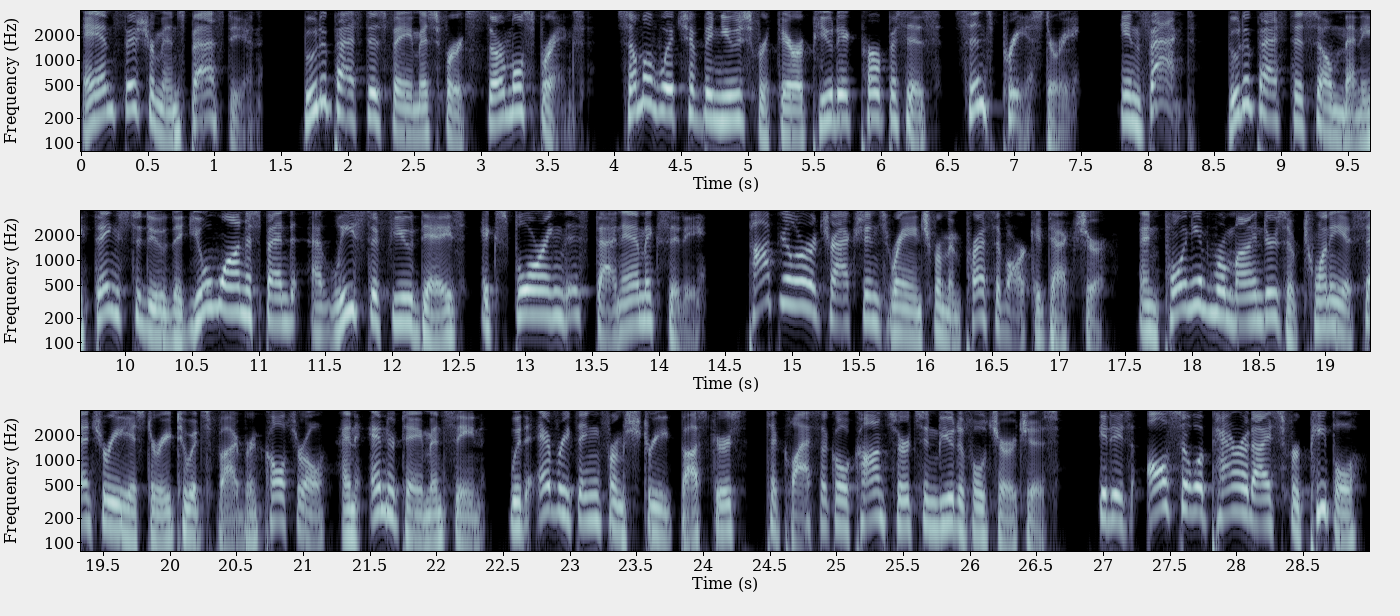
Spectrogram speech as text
and Fisherman's Bastion. Budapest is famous for its thermal springs, some of which have been used for therapeutic purposes since prehistory. In fact, Budapest has so many things to do that you'll want to spend at least a few days exploring this dynamic city. Popular attractions range from impressive architecture and poignant reminders of 20th century history to its vibrant cultural and entertainment scene, with everything from street buskers to classical concerts and beautiful churches. It is also a paradise for people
